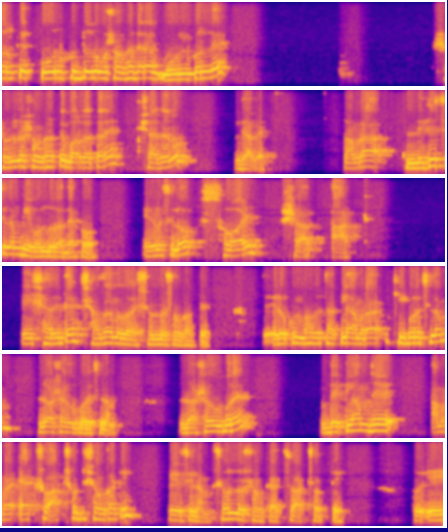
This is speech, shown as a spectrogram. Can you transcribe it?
দলকে কোন ক্ষুদ্রতম সংখ্যা দ্বারা গুণ করলে শূন্য সংখ্যাকে বর্গাকারে সাজানো যাবে। তো আমরা লিখেছিলাম কি বন্ধুরা দেখো, এখানে ছিল ছয় সাত আট। এই সারিতে সাজানো যায় শূন্য সংখ্যাকে। এরকম ভাবে থাকলে আমরা কি করেছিলাম? লসাগু করেছিলাম। লসাগু করে দেখলাম যে আমরা একশো আটষট্টি সংখ্যাটি পেয়েছিলাম, শূন্য সংখ্যা একশো আটষট্টি। তো এই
